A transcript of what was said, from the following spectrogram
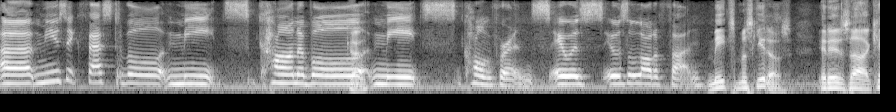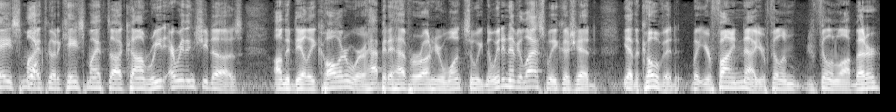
uh, music festival meets carnival Okay. meets conference. It was it was a lot of fun. meets mosquitoes. It is uh, Kay Smythe. Go to kaysmythe.com. Read everything she does on the Daily Caller. We're happy to have her on here once a week. Now we didn't have you last week because you had yeah the COVID, but you're fine now. You're feeling you're feeling a lot better.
